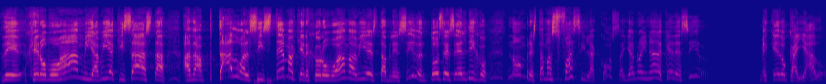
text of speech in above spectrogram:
de Jeroboam y había quizá hasta adaptado al sistema que Jeroboam había establecido. Entonces él dijo, no hombre, está más fácil la cosa, ya no hay nada que decir, me quedo callado.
